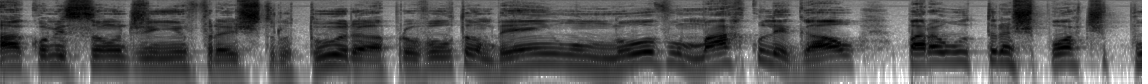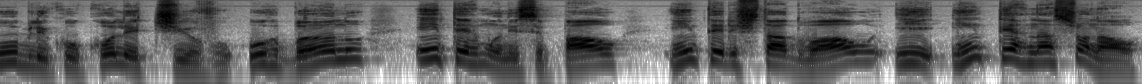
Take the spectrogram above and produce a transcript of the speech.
A Comissão de Infraestrutura aprovou também um novo marco legal para o transporte público coletivo urbano, intermunicipal, interestadual e internacional.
